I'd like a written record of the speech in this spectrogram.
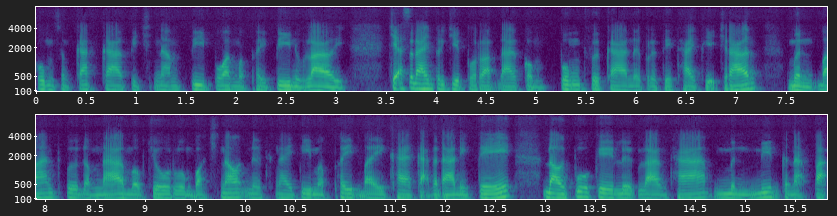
ឃុំសង្កាត់កាលពីឆ្នាំ2022នោះឡើយជាក់ស្ដែងប្រជាពលរដ្ឋដែលកំពុងធ្វើការនៅប្រទេសថៃភាគច្រើន មិនបានធ្វើដំណើរមកចូលរួមបោះឆ្នោតនៅថ្ងៃទី23ខែកក្កដានេះទេ ដោយពួកគេលើកឡើងថាមិនមានគណៈបក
